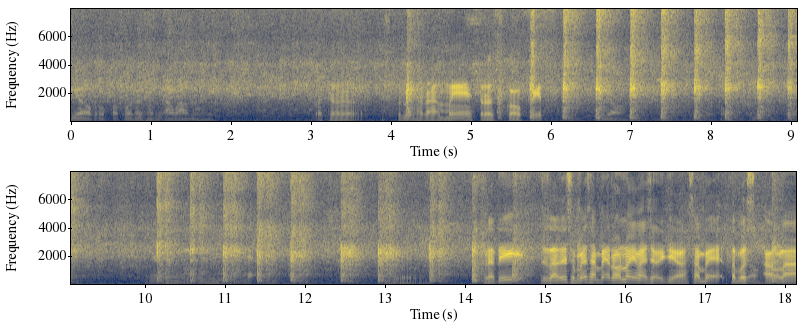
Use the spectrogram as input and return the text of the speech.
iya pro- proses dari awal nah padahal pernah rame terus covid berarti ceritanya sebenarnya sampai Rono ya mas ya iki ya sampai tebus Iya. aula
